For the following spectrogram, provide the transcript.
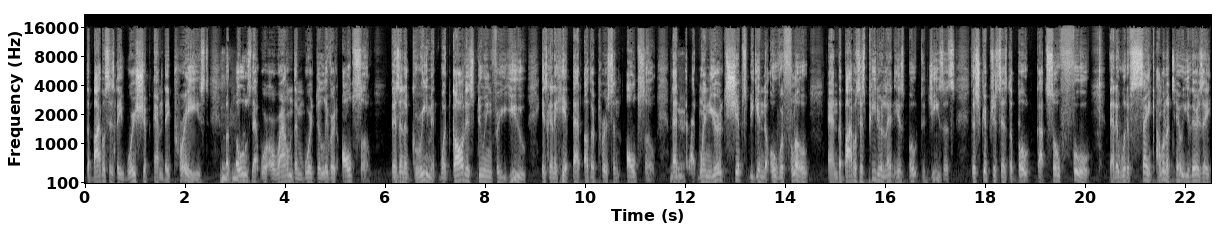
the Bible says they worshiped and they praised, mm-hmm. but those that were around them were delivered also. There's an agreement. What God is doing for you is going to hit that other person also. That, yeah. that when your ships begin to overflow, and the Bible says Peter lent his boat to Jesus, the scripture says the boat got so full that it would have sank. I want to tell you there's a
